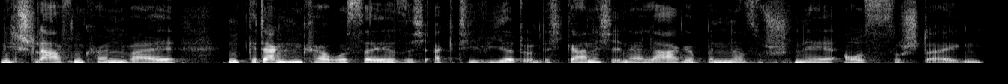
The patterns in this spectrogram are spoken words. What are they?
nicht schlafen können, weil ein Gedankenkarussell sich aktiviert und ich gar nicht in der Lage bin, da so schnell auszusteigen.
